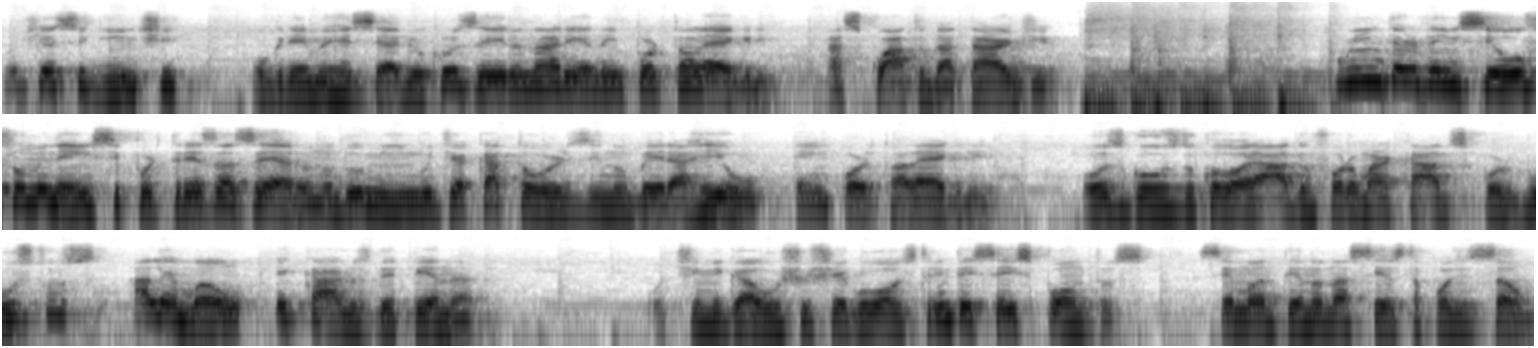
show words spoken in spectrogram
No dia seguinte, o Grêmio recebe o Cruzeiro na Arena em Porto Alegre, às 4 da tarde. O Inter venceu o Fluminense por 3 a 0 no domingo, dia 14, no Beira-Rio, em Porto Alegre. Os gols do Colorado foram marcados por Bustos, Alemão e Carlos de Pena. O time gaúcho chegou aos 36 pontos, se mantendo na sexta posição.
